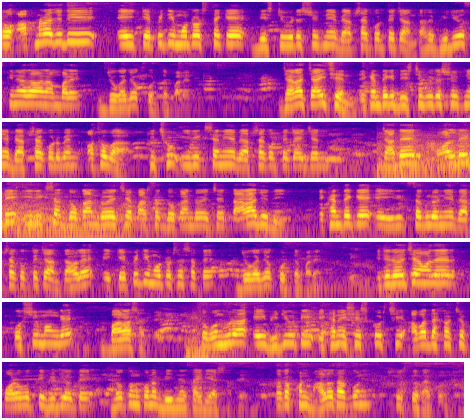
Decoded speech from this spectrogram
তো আপনারা যদি এই কেপিটি মোটরস থেকে ডিস্ট্রিবিউটরশিপ নিয়ে ব্যবসা করতে চান, তাহলে ভিডিও স্ক্রিনে দেওয়া নাম্বারে যোগাযোগ করতে পারেন। যারা চাইছেন এখান থেকে ডিস্ট্রিবিউটরশিপ নিয়ে ব্যবসা করবেন অথবা কিছু ই রিক্সা নিয়ে ব্যবসা করতে চাইছেন, যাদের অলরেডি ই রিক্সার দোকান রয়েছে পার্সের দোকান রয়েছে, তারা যদি এখান থেকে এই রিক্সাগুলো নিয়ে ব্যবসা করতে চান, তাহলে এই কেপিটি মোটরসের সাথে যোগাযোগ করতে পারেন। এটি রয়েছে আমাদের পশ্চিমবঙ্গে বারাসাতে। তো বন্ধুরা, এই ভিডিওটি এখানেই শেষ করছি। আবার দেখা হচ্ছে পরবর্তী ভিডিওতে নতুন কোনো বিজনেস আইডিয়ার সাথে। ততক্ষণ ভালো থাকুন, সুস্থ থাকুন।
